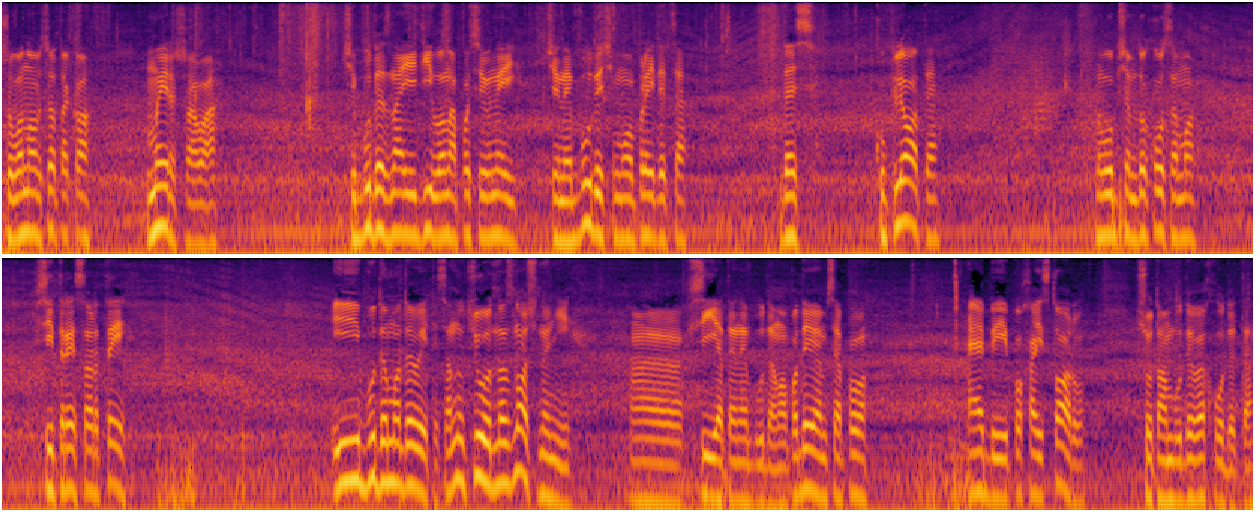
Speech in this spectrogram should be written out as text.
Що воно все така миршава. Чи буде з неї діло на посівний, чи не буде, мого прийдеться десь купляти. Ну, в общем, докосимо всі три сорти. І будемо дивитися. Ну, цю однозначно ні. Е, сіяти не будемо. Подивимося по Ебі і по Хайстару, що там буде виходити.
